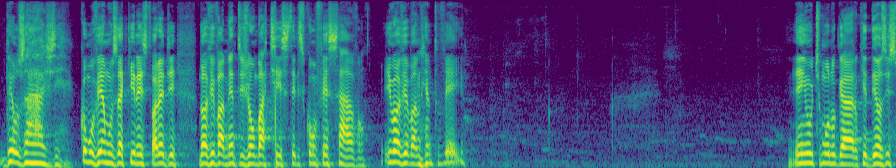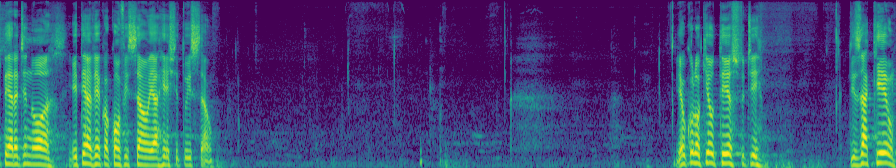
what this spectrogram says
Deus age, como vemos aqui na história de, do avivamento de João Batista, eles confessavam e o avivamento veio. E em último lugar, o que Deus espera de nós, e tem a ver com a confissão e a restituição. Eu coloquei o texto de, de Zaqueu,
